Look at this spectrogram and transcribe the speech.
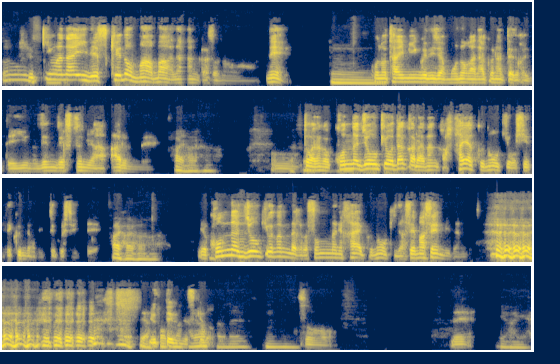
出勤はないですけど、まあまあ、なんかその、ね、うん。このタイミングでじゃあ物がなくなったりとかっていうの全然普通にああるんで。はいはいはい。うん、とか、なんかこんな状況だからなんか早く納期を教えてくんだこと言ってくる人いて、はいはいはいいや、こんな状況なんだからそんなに早く納期出せませんみたいな。言ってるんですけどそねうんそう。ね。いやいや。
